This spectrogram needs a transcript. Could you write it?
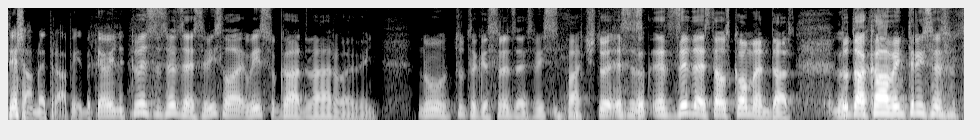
tiešām netrāpīt. Bet, ja viņa... Tu esi redzējis visu, laiku, visu gadu vēroju viņu. Nu, tu tagad esi redzējis visus pašus. Es esmu es dzirdējis tavus komentārus. Nu, tu tā kā viņi trīs reizes.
